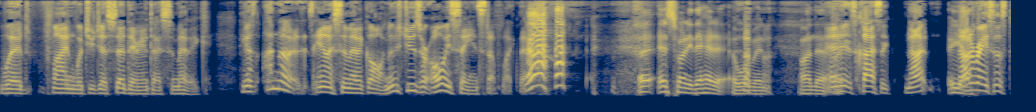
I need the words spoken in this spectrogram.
would find what you just said there anti-Semitic. He goes, I'm not anti-Semitic at all. And those Jews are always saying stuff like that. uh, it's funny. They had a, a woman on the, and uh, it's classic. Not yeah. not a racist,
